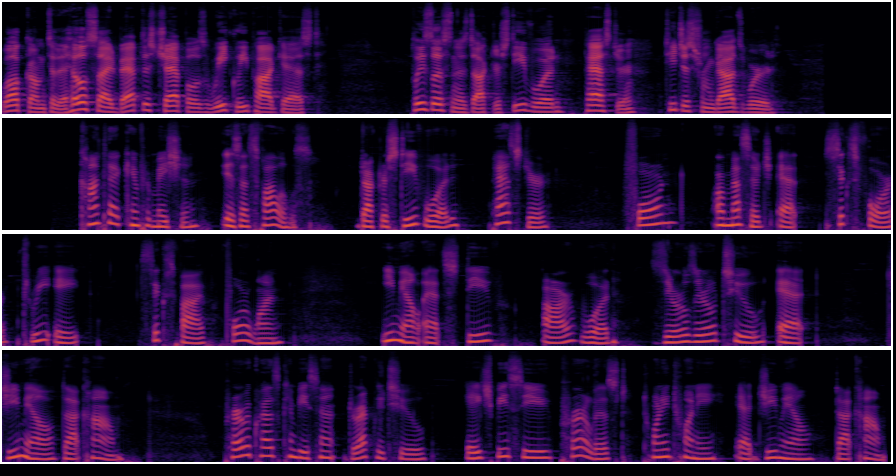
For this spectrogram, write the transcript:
Welcome to the Hillside Baptist Chapel's weekly podcast. Please listen as Dr. Steve Wood, pastor, teaches from God's Word. Contact information is as follows Dr. Steve Wood, pastor, phone or message at 6438 6541, email at steverwood002 at gmail.com. Prayer requests can be sent directly to hbcprayerlist2020 at gmail.com.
